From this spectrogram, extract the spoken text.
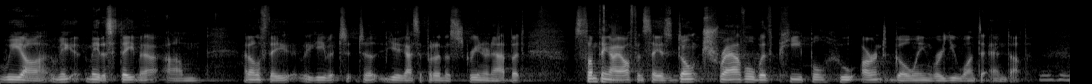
we uh, made a statement um, i don't know if they gave it to, to, you guys to put it on the screen or not but something i often say is don't travel with people who aren't going where you want to end up mm-hmm.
